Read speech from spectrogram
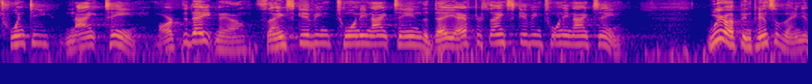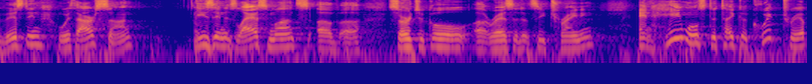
2019. Mark the date now. Thanksgiving 2019, the day after Thanksgiving 2019. We're up in Pennsylvania visiting with our son. He's in his last months of uh, surgical uh, residency training, and he wants to take a quick trip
